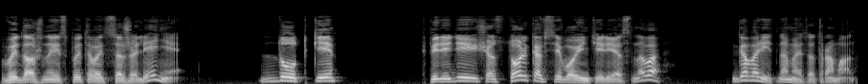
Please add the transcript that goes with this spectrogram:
Вы должны испытывать сожаление? Дудки! Впереди еще столько всего интересного, говорит нам этот роман.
